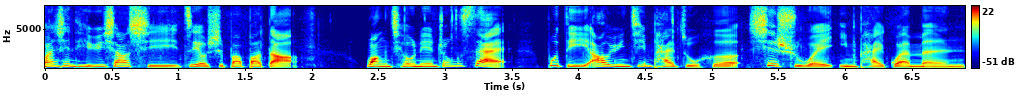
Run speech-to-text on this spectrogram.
关心体育消息，自由时报报道，网球年终赛，不敌奥运金牌组合谢淑薇银牌关门。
